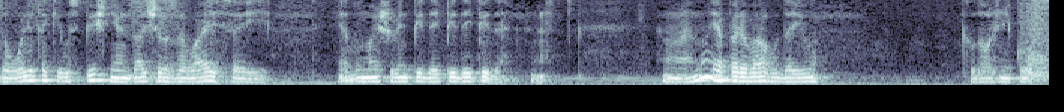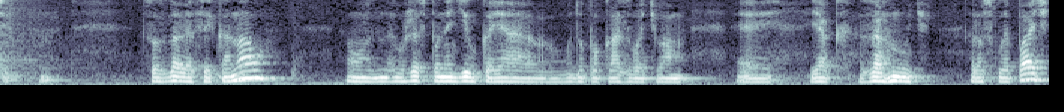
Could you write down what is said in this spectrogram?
доволі таки успішні, він далі розвивається і я думаю, що він піде і піде і піде. Ну, я перевагу даю художній ковці. Создав я цей канал. Вже з понеділка я буду показувати вам, е, як загнуть, розклепати.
